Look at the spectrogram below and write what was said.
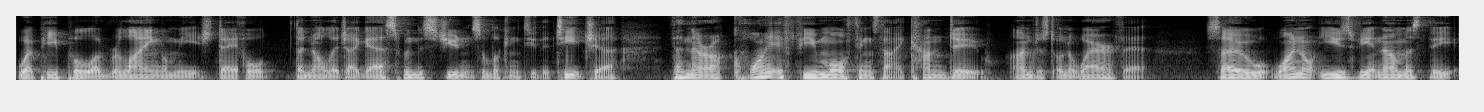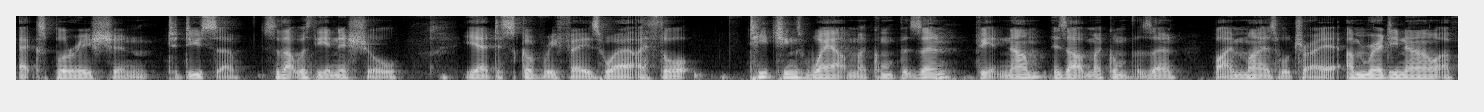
where people are relying on me each day for the knowledge, I guess, when the students are looking to the teacher. Then there are quite a few more things that I can do. I'm just unaware of it. So why not use Vietnam as the exploration to do so? So that was the initial, yeah, discovery phase where I thought teaching's way out of my comfort zone. Vietnam is out of my comfort zone, but I might as well try it. I'm ready now. I've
